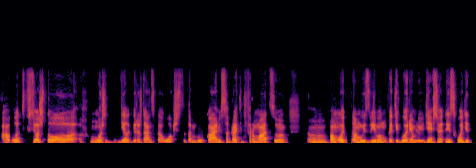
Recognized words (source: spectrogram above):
А вот все, что может делать гражданское общество, там руками собрать информацию, uh -huh. помочь нам уязвимым категориям людей, все это исходит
